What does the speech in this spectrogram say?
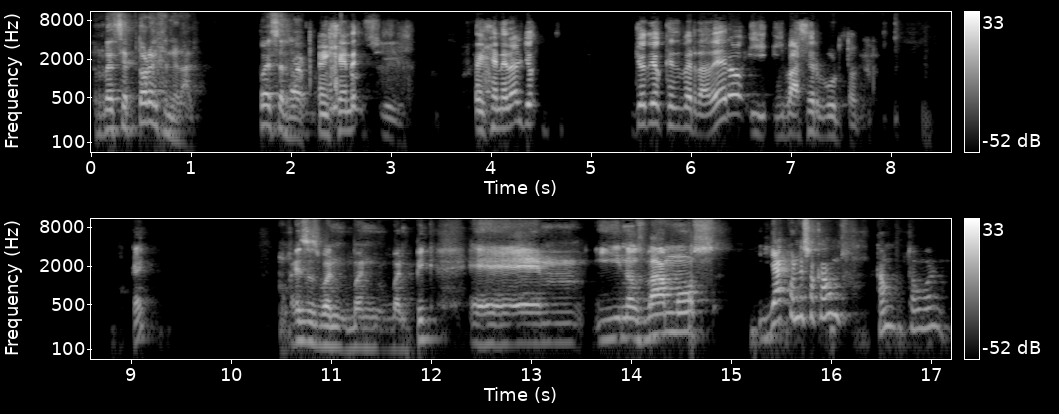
receptor en general. Puede ser. En, gen- Sí. en general, yo, yo digo que es verdadero y, y va a ser Burton. Ok. Ese es buen, buen, buen pick. Eh, y nos vamos. Y ya con eso acabamos. Está bueno.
